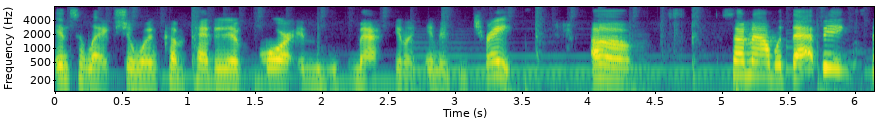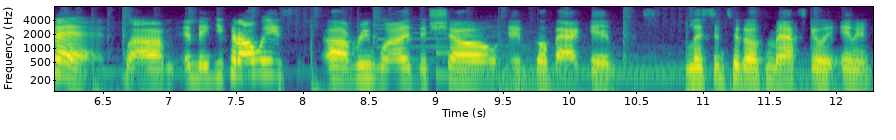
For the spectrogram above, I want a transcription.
intellectual and competitive, more in these masculine energy traits. Um, so, now with that being said, um, and then you can always uh, rewind the show and go back and listen to those masculine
